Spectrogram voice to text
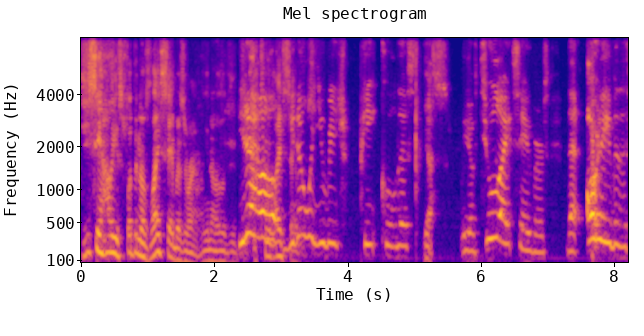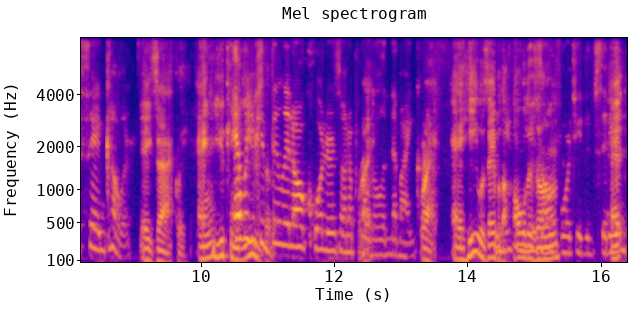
Did you see how he's flipping those lightsabers around? You know, you know how you know when you reach peak coolness. Yes, we have two lightsabers that aren't even the same color. Exactly, and you can and when you can them. fill in all corners on a portal right. in the Minecraft. Right, and he was able to hold his own. Fourteen Obsidian. And,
